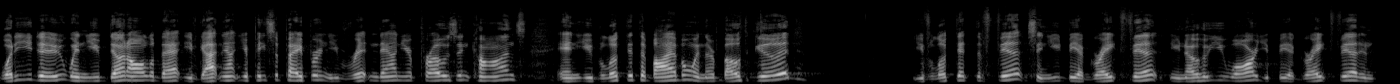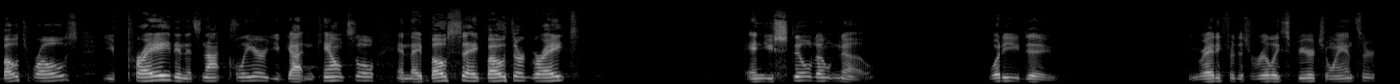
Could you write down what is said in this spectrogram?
What do you do when you've done all of that? You've gotten out your piece of paper and you've written down your pros and cons, and you've looked at the Bible and they're both good. You've looked at the fits and you'd be a great fit. You know who you are. You'd be a great fit in both roles. You've prayed and it's not clear. You've gotten counsel and they both say both are great. And you still don't know. What do you do? You ready for this really spiritual answer?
